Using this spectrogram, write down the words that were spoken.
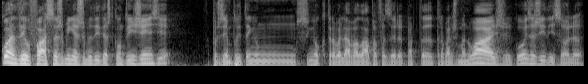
Quando eu faço as minhas medidas de contingência, por exemplo, e tenho um senhor que trabalhava lá para fazer a parte de trabalhos manuais, coisas, e disse: Olha,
